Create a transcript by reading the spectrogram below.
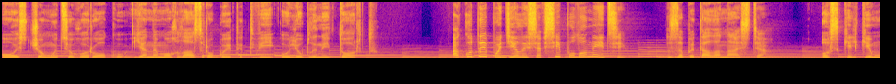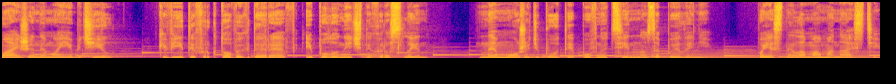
Ось чому цього року я не могла зробити твій улюблений торт. А куди поділися всі полуниці? запитала Настя. Оскільки майже немає бджіл, квіти фруктових дерев і полуничних рослин не можуть бути повноцінно запилені, пояснила мама Насті.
